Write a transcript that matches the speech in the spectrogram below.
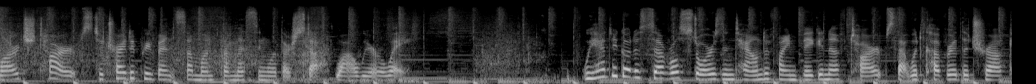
large tarps to try to prevent someone from messing with our stuff while we were away. We had to go to several stores in town to find big enough tarps that would cover the truck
